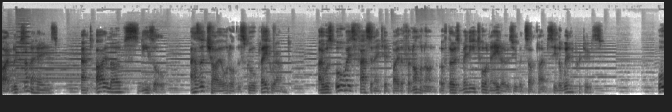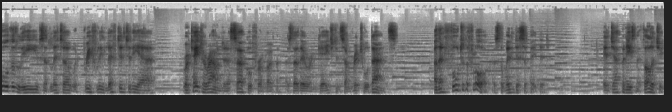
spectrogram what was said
I'm Luke Summerhays, and I love Sneasel. As a child on the school playground, I was always fascinated by the phenomenon of those mini tornadoes you would sometimes see the wind produce. All the leaves and litter would briefly lift into the air, rotate around in a circle for a moment as though they were engaged in some ritual dance, and then fall to the floor as the wind dissipated. In Japanese mythology,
